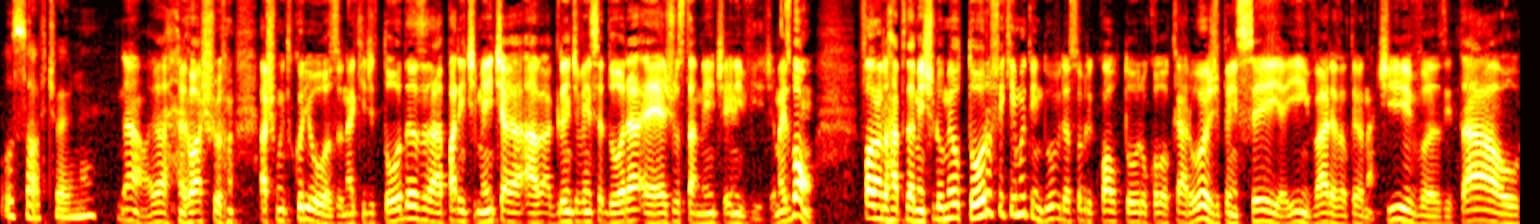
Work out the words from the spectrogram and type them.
o software, né? Não, eu, acho, acho muito curioso, né? Que de todas, aparentemente, a, a grande vencedora é justamente a Nvidia. Mas, bom, Falando rapidamente do meu touro, fiquei muito em dúvida sobre qual touro colocar hoje. Pensei aí em várias alternativas e tal.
